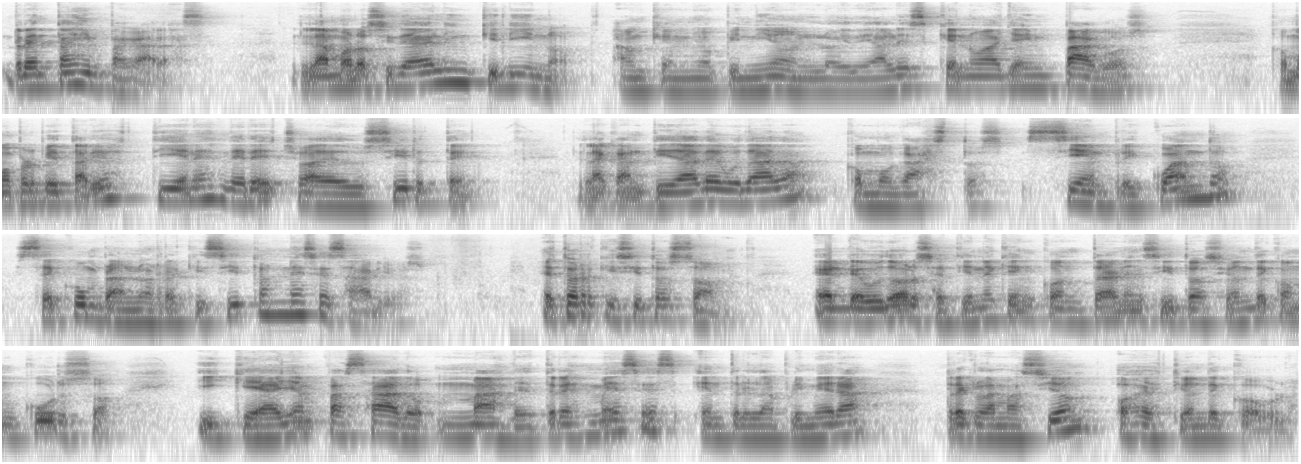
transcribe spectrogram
Rentas impagadas. La morosidad del inquilino, aunque en mi opinión lo ideal es que no haya impagos, Como propietarios tienes derecho a deducirte la cantidad deudada como gastos, siempre y cuando se cumplan los requisitos necesarios. Estos requisitos son, el deudor se tiene que encontrar en situación de concurso y que hayan pasado más de tres meses entre la primera reclamación o gestión de cobro.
